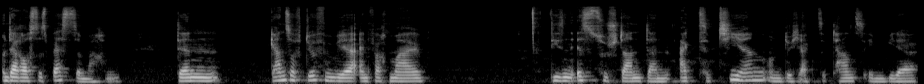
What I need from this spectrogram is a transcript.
und daraus das Beste machen. Denn ganz oft dürfen wir einfach mal diesen Ist-Zustand dann akzeptieren und durch Akzeptanz eben wieder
